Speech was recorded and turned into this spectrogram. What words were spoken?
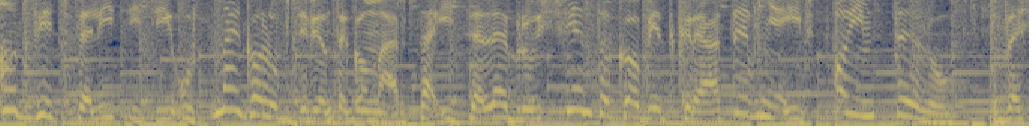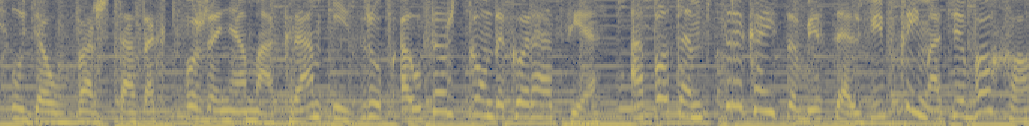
Odwiedź Felicity 8 lub 9 marca i celebruj Święto Kobiet kreatywnie i w swoim stylu. Weź udział w warsztatach tworzenia makram i zrób autorską dekorację, a potem pstrykaj sobie selfie w klimacie boho.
